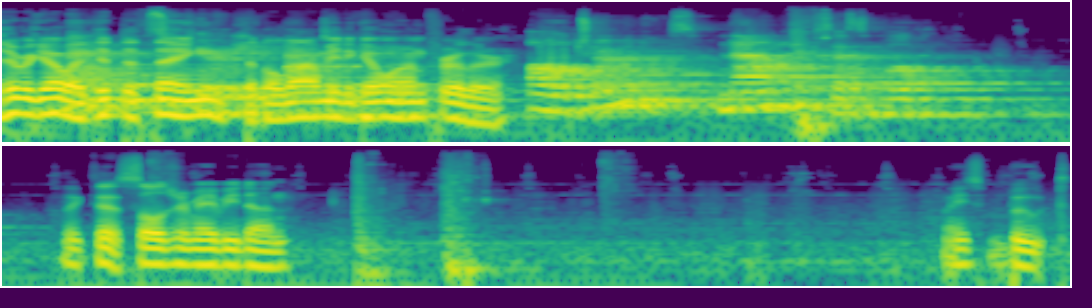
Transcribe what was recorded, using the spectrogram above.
There we go. I did the thing that allowed me to go on further. All terminals now accessible. I think that soldier may be done. Nice boot.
